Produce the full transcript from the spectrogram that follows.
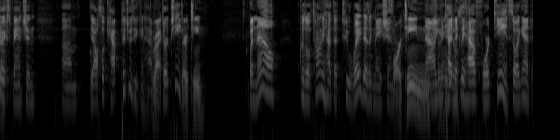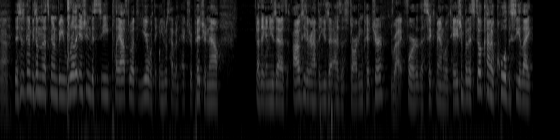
Roster. expansion. Um, they also cap pitchers you can have. Right. 13. 13. But now, because Ohtani has that two way designation, 14 Now you technically have 14. So again, Yeah. this is going to be something that's going to be really interesting to see play out throughout the year with the Angels have an extra pitcher. Now, are they going to use that as obviously they're going to have to use that as a starting pitcher, Right. for the six man rotation? But it's still kind of cool to see like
